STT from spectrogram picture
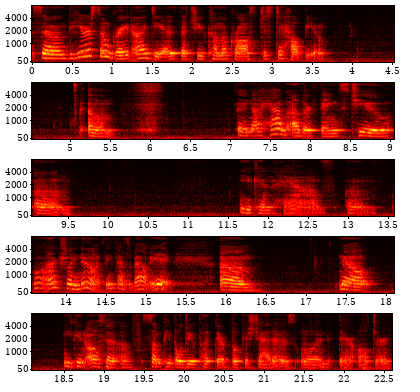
So here are some great ideas that you come across just to help you. Um, and I have other things too. Um, you can have, um, well, actually, no, I think that's about it. Um, now, you can also, uh, some people do put their Book of Shadows on their altar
